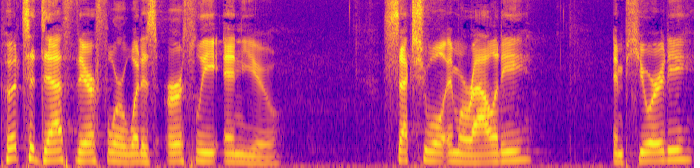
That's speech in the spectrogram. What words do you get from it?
Put to death, therefore, what is earthly in you sexual immorality, impurity,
